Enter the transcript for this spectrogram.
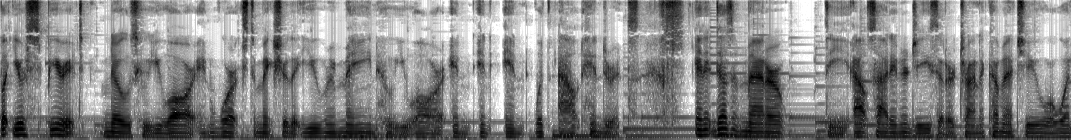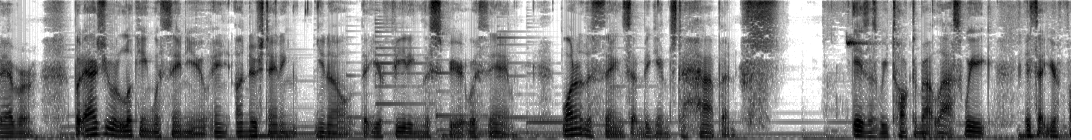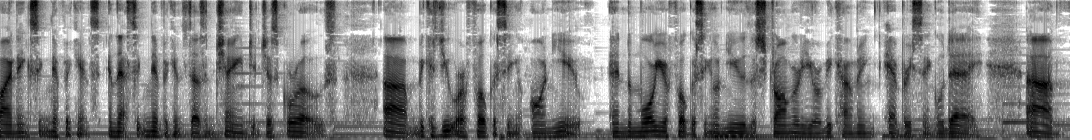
But your spirit knows who you are and works to make sure that you remain who you are and, and, and without hindrance. And it doesn't matter the outside energies that are trying to come at you or whatever. But as you are looking within you and understanding, you know, that you're feeding the spirit within, one of the things that begins to happen is, as we talked about last week, is that you're finding significance, and that significance doesn't change, it just grows um, because you are focusing on you. And the more you're focusing on you, the stronger you're becoming every single day. Um,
